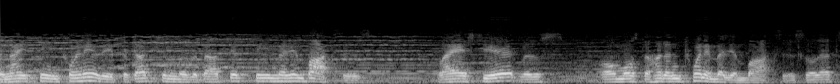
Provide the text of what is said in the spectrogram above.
In 1920, the production was about 15 million boxes. Last year, it was almost 120 million boxes, so that's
